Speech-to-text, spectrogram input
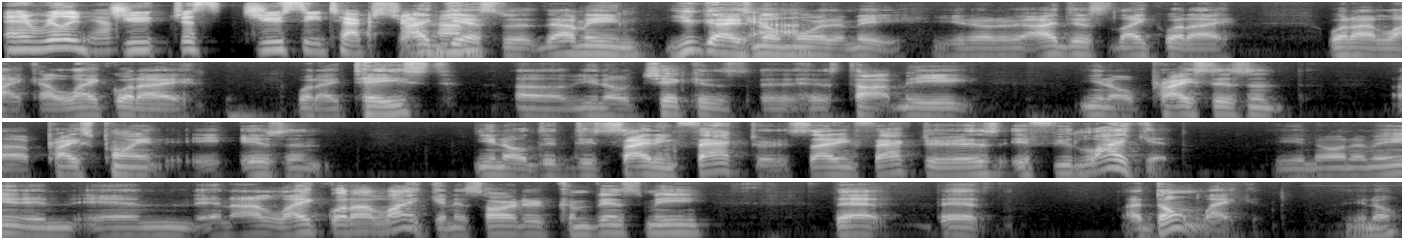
And really Yeah. ju- just juicy texture. I huh? guess. but, I mean, you guys know more than me. You know what I mean? I just like what I what I like. I like what I what I taste. Uh, you know, Chik has has taught me. You know, price isn't uh, price point isn't you know the deciding factor. The deciding factor is if you like it. You know what I mean? And and and I like what I like, and it's hard to convince me that that I don't like it. You know,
